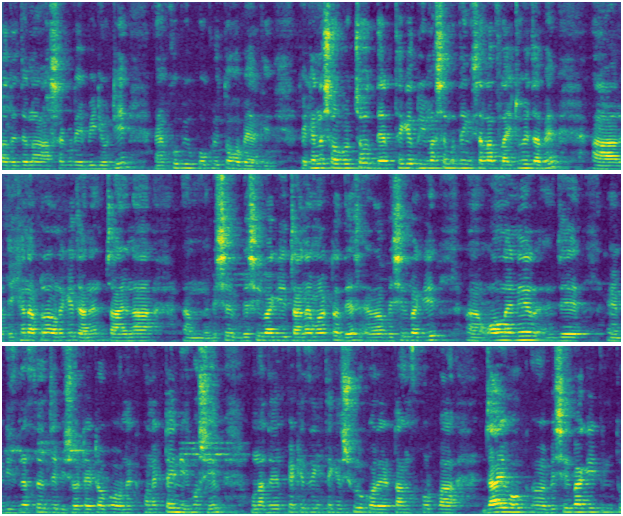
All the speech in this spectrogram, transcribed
তাদের জন্য আশা করি এই ভিডিওটি খুবই উপকৃত হবে আর কি। তো এখানে সর্বোচ্চ দেড় থেকে দুই মাসের মধ্যে ইনশাল্লাহ ফ্লাইট হয়ে যাবে। আর এখানে আপনারা অনেকে জানেন, চায়না বেশিরভাগই চায়না এমন একটা দেশ, এরা বেশিরভাগই অনলাইনের যে বিজনেসের যে বিষয়টা, এটার উপর অনেক অনেকটাই নির্ভরশীল। ওনাদের প্যাকেজিং থেকে শুরু করে ট্রান্সপোর্ট বা যাই হোক বেশিরভাগই কিন্তু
